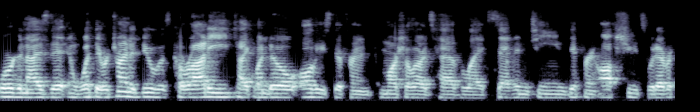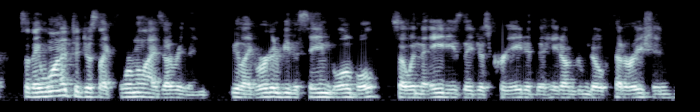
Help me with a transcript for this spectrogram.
organized it. And what they were trying to do was karate, taekwondo, all these different martial arts have like 17 different offshoots, whatever. So they wanted to just like formalize everything be like, we're going to be the same global. So in the 80s, they just created the Gumdo Federation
